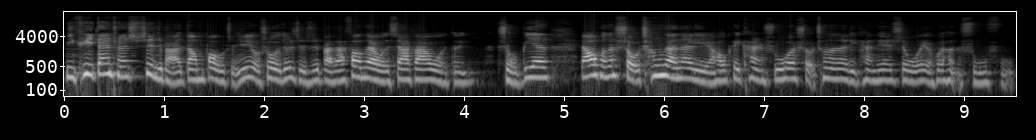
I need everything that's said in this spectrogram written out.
你可以单纯甚至把它当抱枕，因为有时候我就只是把它放在我的沙发、我的手边，然后可能手撑在那里，然后可以看书，或者手撑在那里看电视，我也会很舒服。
